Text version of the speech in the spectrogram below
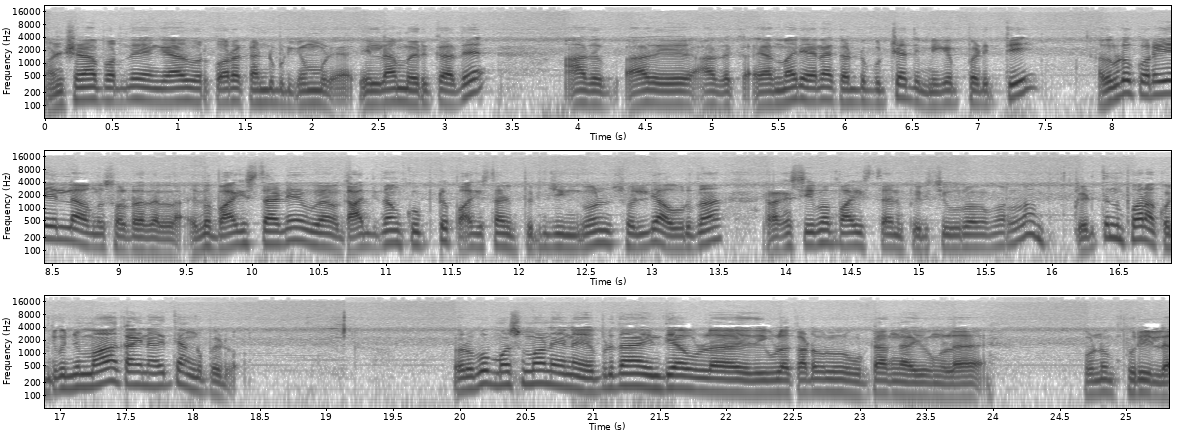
மனுஷனாக பிறந்து எங்கேயாவது ஒரு குறை கண்டுபிடிக்க முடியாது. இல்லாமல் இருக்காது. அது அது அது அந்த மாதிரி யாராவது கண்டுபிடிச்சி அதை மிகப்படுத்தி அது கூட குறையே இல்லை அவங்க சொல்கிறதெல்லாம் ஏதோ பாகிஸ்தானே காந்தி தான் கூப்பிட்டு பாகிஸ்தான் பிரிஞ்சுங்கன்னு சொல்லி அவர் தான் ரகசியமாக பாகிஸ்தான் பிரித்து உருவாங்க மாதிரிலாம் எடுத்துன்னு போகிறான் கொஞ்சம் கொஞ்சமாக காய் நகர்த்தி அங்கே போயிடுவோம் ரொம்ப மோசமான என்ன எப்படி தான் இந்தியாவில் இது இவ்வளோ கடவுள் விட்டாங்க இவங்கள? ஒன்றும் புரியல.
